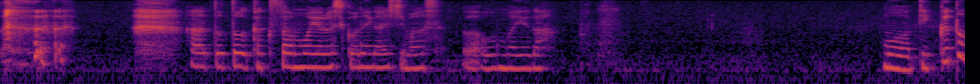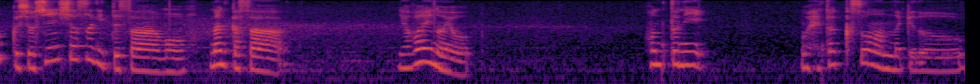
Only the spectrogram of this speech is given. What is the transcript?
ハートと拡散もよろしくお願いします。うわ大眉だ。もう TikTok 初心者すぎてさもうなんかさやばいのよ。本当に。もう下手くそなんだけど。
